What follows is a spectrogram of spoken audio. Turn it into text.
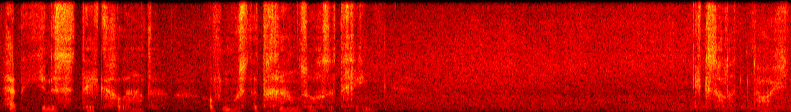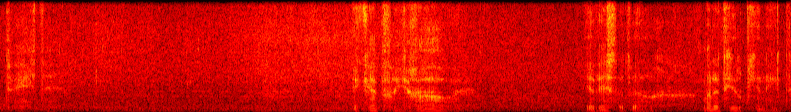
Heb ik je in de steek gelaten? Of moest het gaan zoals het ging? Ik zal het nooit weten. Ik heb van je gehouden. Je wist het wel, maar het hielp je niet.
